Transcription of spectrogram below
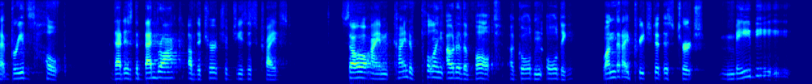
that breathes hope, that is the bedrock of the church of Jesus Christ. So I'm kind of pulling out of the vault a golden oldie, one that I preached at this church maybe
